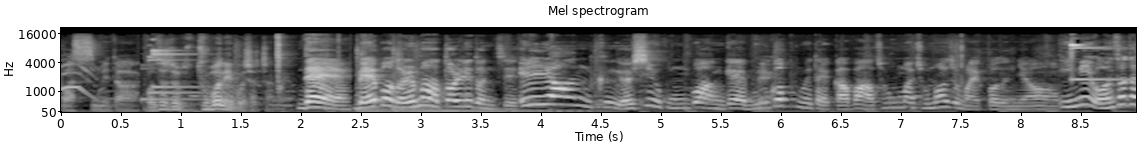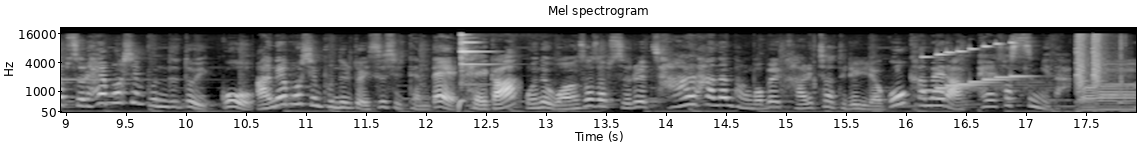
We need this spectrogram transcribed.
맞습니다 원서 접수 두 번 해보셨잖아요 네, 매번 얼마나 떨리던지 1년 그 열심히 공부한 게 물거품이 될까봐 정말 조마조마했거든요. 이미 원서 접수를 해보신 분들도 있고 안 해보신 분들도 있으실 텐데 제가 오늘 원서 접수를 잘 하는 방법을 가르쳐 드리려고 카메라 앞에 섰습니다. 와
